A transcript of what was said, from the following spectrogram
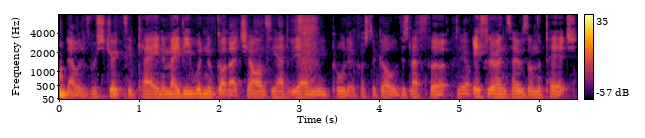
that would have restricted Kane and maybe he wouldn't have got that chance he had at the end when he pulled it across the goal with his left foot Yeah. if Llorente was on the pitch.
